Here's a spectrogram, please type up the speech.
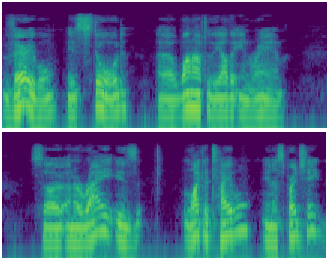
variable is stored uh, one after the other in RAM. So an array is like a table in a spreadsheet,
